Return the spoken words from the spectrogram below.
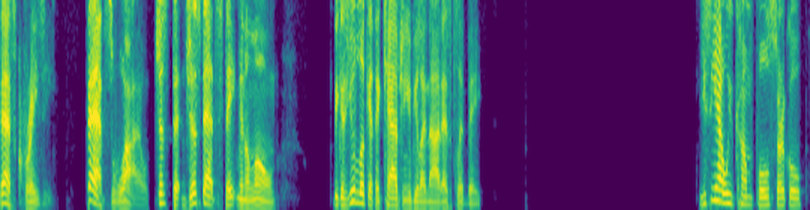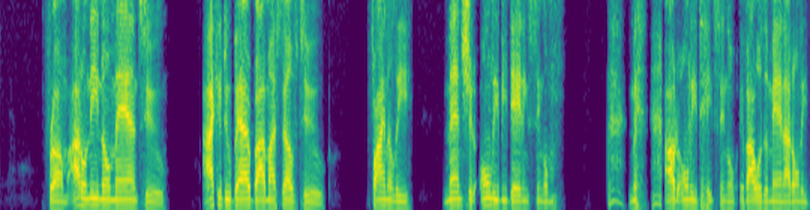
That's crazy. That's wild. Just that just that statement alone, because you look at the caption, you'd be like, nah, that's clickbait. You see how we've come full circle from I don't need no man to I could do bad by myself to finally men should only be dating single men. I would only date single if I was a man, I'd only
